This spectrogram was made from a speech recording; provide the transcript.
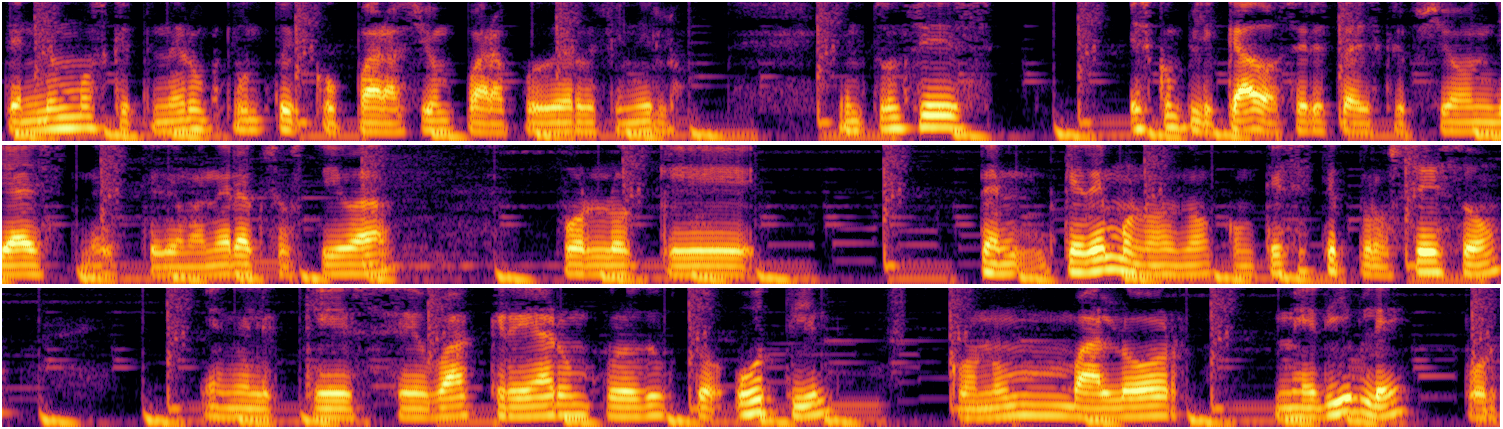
tenemos que tener un punto de comparación para poder definirlo. Entonces es complicado hacer esta descripción ya este, de manera exhaustiva por lo que quedémonos ¿no? con que es este proceso en el que se va a crear un producto útil con un valor medible. ¿Por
